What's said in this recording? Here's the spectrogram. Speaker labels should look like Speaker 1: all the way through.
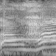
Speaker 1: 当海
